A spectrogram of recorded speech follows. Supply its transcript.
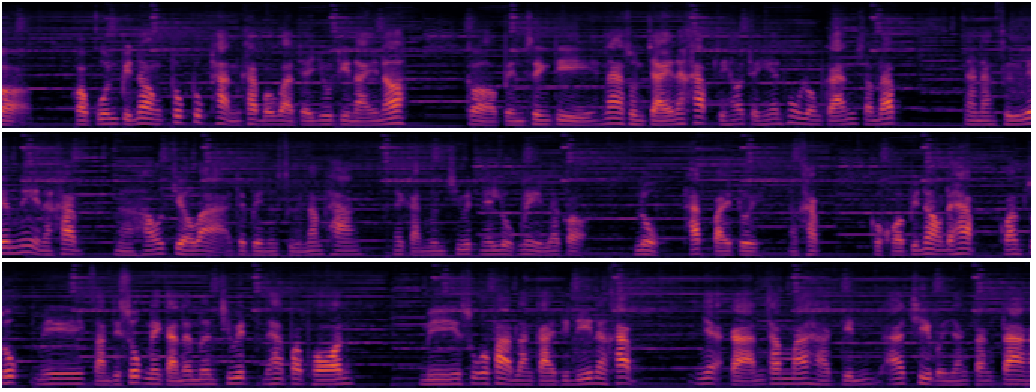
ก็ขอบคุณพี่น้องทุกๆท่านครับบว่าจะอยู่ที่ไหนเนาะก็เป็นสิ่งที่น่าสนใจนะครับที่เขาจะเรียนรู้รวมกันสำหรับหนังสือเล่มนี้นะครับเขาเชื่อว่าจะเป็นหนังสือนำทาง ในการดำเนินชีวิตในโลกนี้แล้วก็โลกทัดไปตัวยนะครับก็ขอพี่น้องนะครับ ความสุขมีสันติสุขในการดำเนินชีวิตนะครับประพรมีสุขภาพร่างกายที่ดีนะครับเนี่ยการทำมาหากินอาชีพอะไรอย่างต่าง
